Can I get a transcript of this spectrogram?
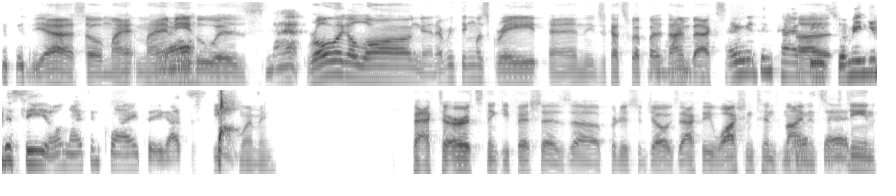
yeah. So my, Miami, Yeah. who was Matt, rolling along and everything was great, and they just got swept by the Diamondbacks. everything's happy. Uh, swimming in the sea, all nice and quiet till you got keep swimming. Back to earth, Stinky Fish says uh, producer Joe. Exactly. Washington's nine Well and said. sixteen.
